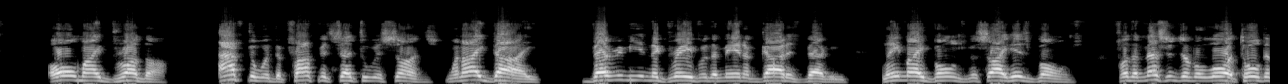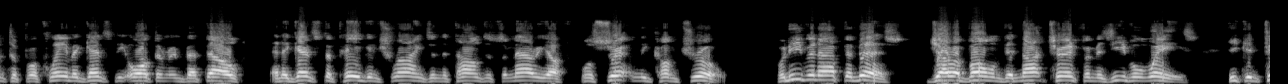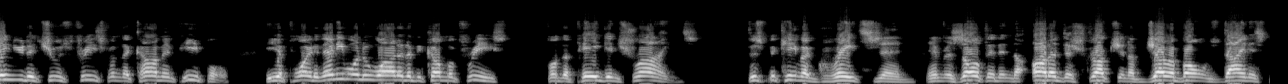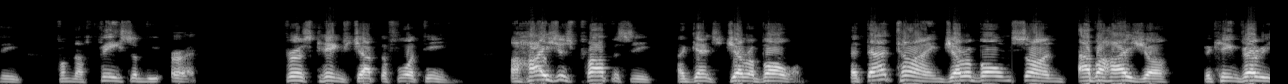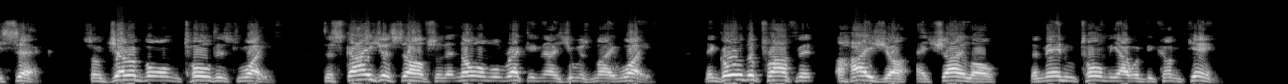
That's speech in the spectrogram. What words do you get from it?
Oh, my brother. Afterward, the prophet said to his sons, When I die, bury me in the grave where the man of God is buried. Lay my bones beside his bones for the message of the Lord told him to proclaim against the altar in Bethel and against the pagan shrines in the towns of Samaria will certainly come true. But even after this, Jeroboam did not turn from his evil ways. He continued to choose priests from the common people. He appointed anyone who wanted to become a priest for the pagan shrines. This became a great sin and resulted in the utter destruction of Jeroboam's dynasty from the face of the earth. First Kings chapter 14. Ahijah's prophecy against Jeroboam. At that time, Jeroboam's son Abijah became very sick. So Jeroboam told his wife, Disguise yourself so that no one will recognize you as my wife. Then go to the prophet Ahijah at Shiloh, the man who told me I would become king.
